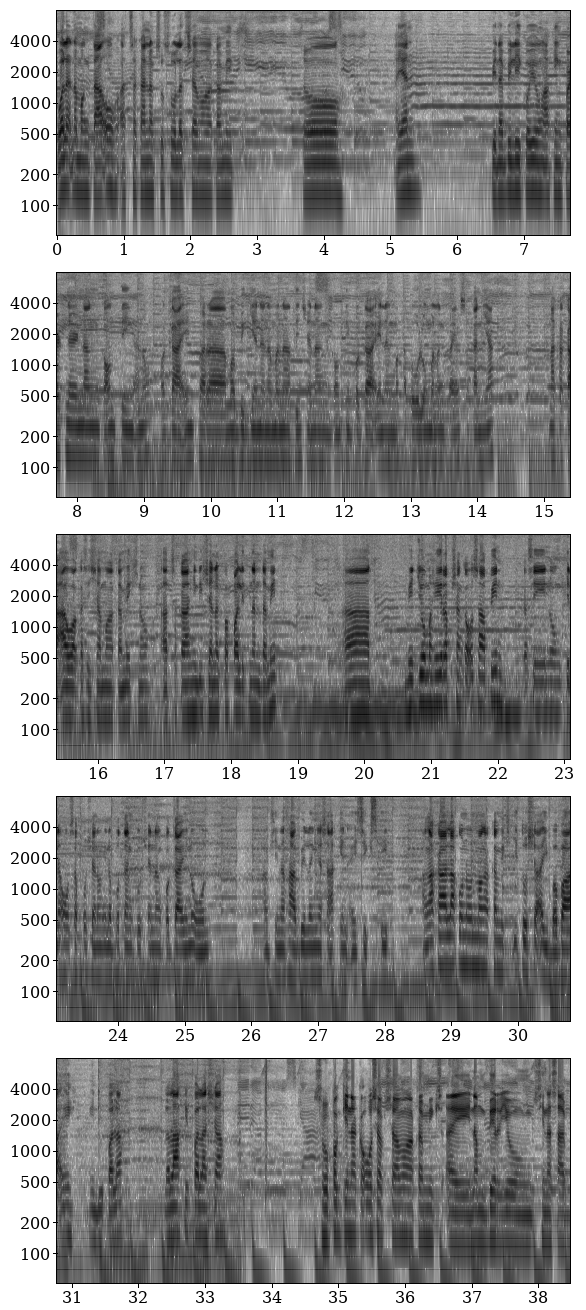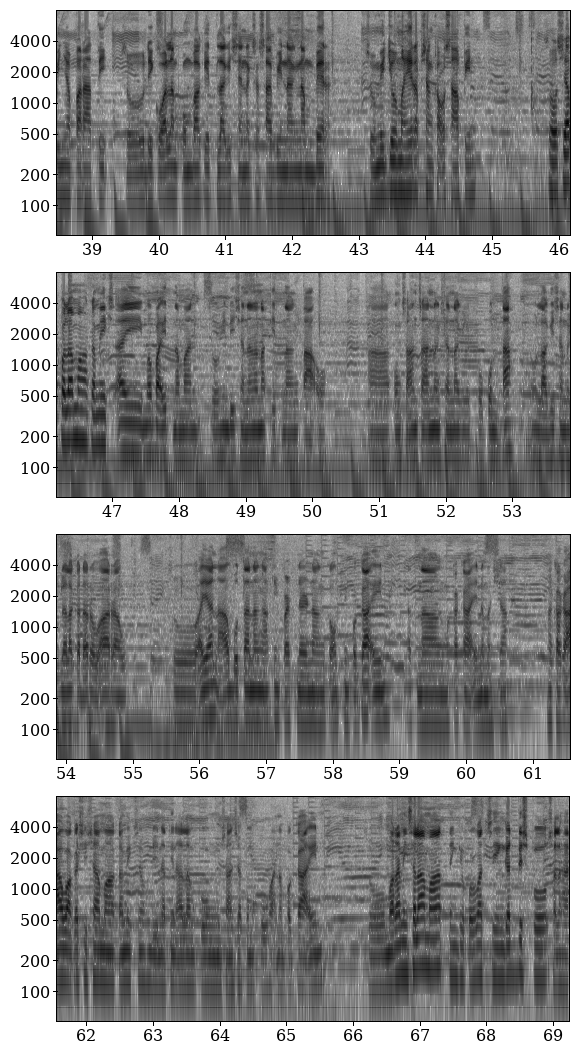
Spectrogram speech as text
wala namang tao at saka nagsusulat siya mga kamik. So, ayan, pinabili ko yung aking partner ng kaunting ano, pagkain para mabigyan na naman natin siya ng kaunting pagkain ng makatulong man lang tayo sa kanya. Nakakaawa kasi siya mga kamiks no at saka hindi siya nagpapalit ng damit. At medyo mahirap siyang kausapin kasi nung kinausap ko siya nung inabutan ko siya ng pagkain noon, ang sinasabi lang niya sa akin ay 6'8". Ang akala ko noon mga kamiks ito siya ay babae, hindi pala. Lalaki pala siya. So pag kinakausap siya mga kamiks ay number yung sinasabi niya parati. So di ko alam kung bakit lagi siya nagsasabi ng number. So medyo mahirap siyang kausapin. So siya pala mga kamiks ay mabait naman. So hindi siya nananakit ng tao. Ah, kung saan saan lang siya nagpupunta. No, lagi siya naglalakad araw-araw. So ayan, aabutan ng aking partner ng kaunting pagkain at nang makakain naman siya. Nakakaawa kasi siya mga kamiks, no? hindi natin alam kung saan siya kumukuha ng pagkain. So maraming salamat, thank you for watching, God bless po sa lahat.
